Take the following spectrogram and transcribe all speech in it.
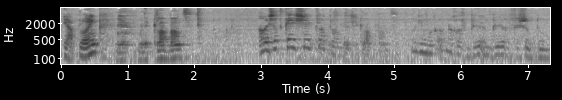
Ja, Ploink. Meneer, meneer Klapband. Oh, is dat Keesje Klapland? Deze Klapband. Oh, die moet ik ook nog als buur, een burenverzoek doen.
